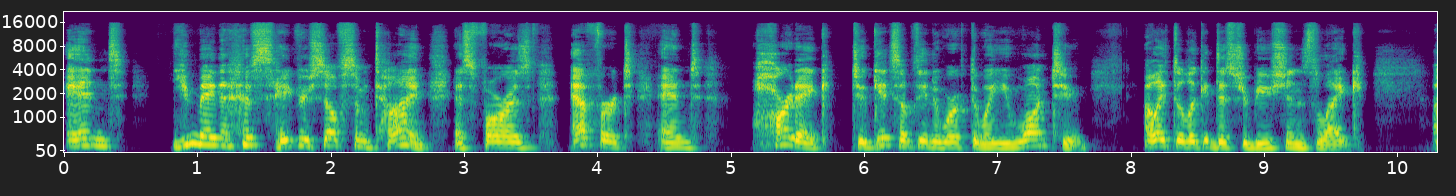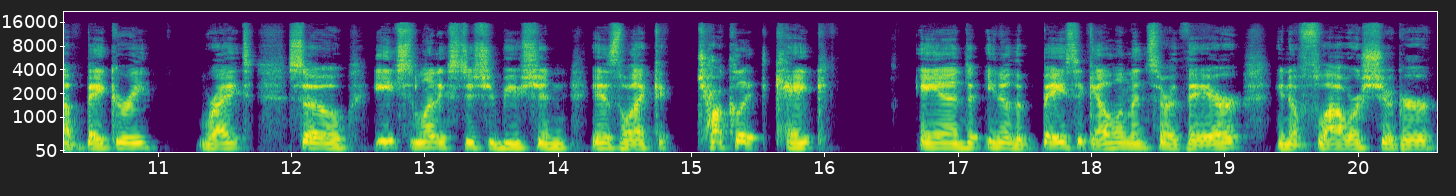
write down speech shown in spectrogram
and you may have saved yourself some time as far as effort and heartache to get something to work the way you want to. I like to look at distributions like a bakery right? So each Linux distribution is like chocolate cake. and you know the basic elements are there you know flour sugar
